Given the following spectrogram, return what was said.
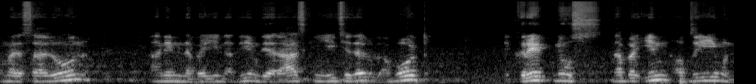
Amar Saloon and in Nabayin Adim they are asking each other about the great news nabain azimun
